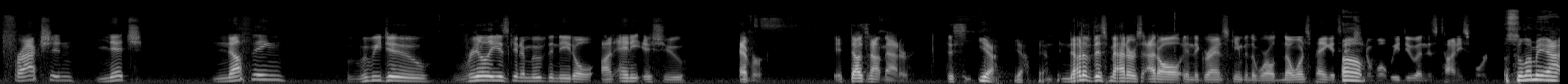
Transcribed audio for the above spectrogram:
fraction niche. Nothing we do really is going to move the needle on any issue ever. It does not matter. This yeah, yeah, yeah. none of this matters at all in the grand scheme of the world. No one's paying attention Um, to what we do in this tiny sport. So let me, yeah,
